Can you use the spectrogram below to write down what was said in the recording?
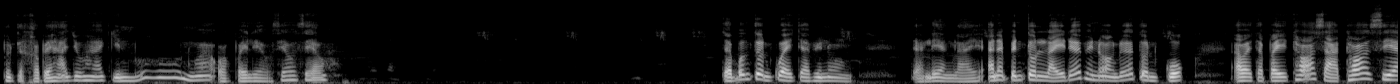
เพิ่นก็ข้าไปหาอยู่หากินบู๊นงัวออกไปแล้วเซลเซลจะเบิ่งต้นกล้วยจ้าพี่น้องจะเลี้ยงไหล อันนั้นเป็นต้นไหลเด้อพี่น้องเด้อต้นกก เอาไว้จะไปท่อสาดท่อเสีย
